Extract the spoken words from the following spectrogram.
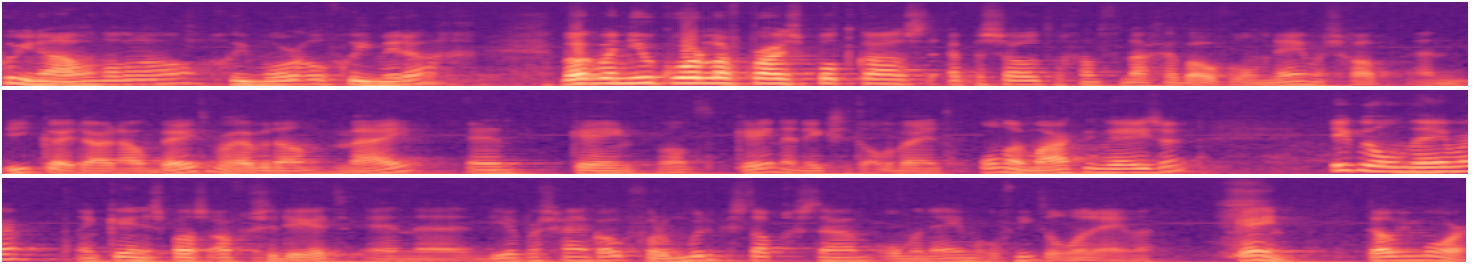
Goedenavond allemaal, goedemorgen of goedemiddag. Welkom bij een nieuwe Quarter Life Crisis podcast episode. We gaan het vandaag hebben over ondernemerschap. En wie kan je daar nou beter voor hebben dan mij en Kane? Want Kane en ik zitten allebei in het online marketingwezen. Ik ben ondernemer en Kane is pas afgestudeerd. En eh, die heeft waarschijnlijk ook voor een moeilijke stap gestaan, ondernemen of niet ondernemen. Kane, tell me more.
